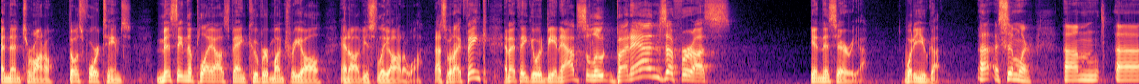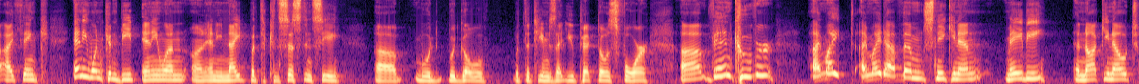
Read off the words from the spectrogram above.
and then Toronto. Those four teams. Missing the playoffs, Vancouver, Montreal, and obviously Ottawa. That's what I think, and I think it would be an absolute bonanza for us in this area. What do you got? Uh, similar. Um, uh, I think anyone can beat anyone on any night, but the consistency uh, would would go with the teams that you picked. Those four. Uh, Vancouver, I might I might have them sneaking in, maybe, and knocking out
